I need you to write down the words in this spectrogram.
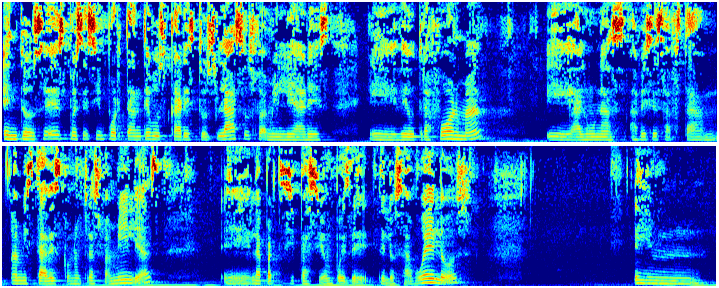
Entonces, pues es importante buscar estos lazos familiares eh, de otra forma, eh, algunas a veces hasta amistades con otras familias, eh, la participación pues de, los abuelos, em,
